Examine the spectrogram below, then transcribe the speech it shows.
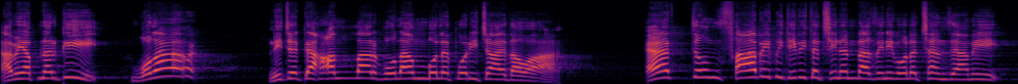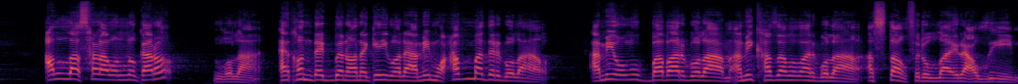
আমি আপনার কি? গোলাম। নিজেকে আল্লাহর গোলাম বলে পরিচয় দেওয়া। একজন সাবি পৃথিবীতে ছিলেন না, যিনি বলেছেন যে আমি আল্লাহ ছাড়া অন্য কারও গোলাম। এখন দেখবেন অনেকেই বলে, আমি মোহাম্মদের গোলাম। আমি অমুক বাবার গোলাম, আমি খাজা বাবার গোলাম আস্তাক ফিরুল্লাহ আজিম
